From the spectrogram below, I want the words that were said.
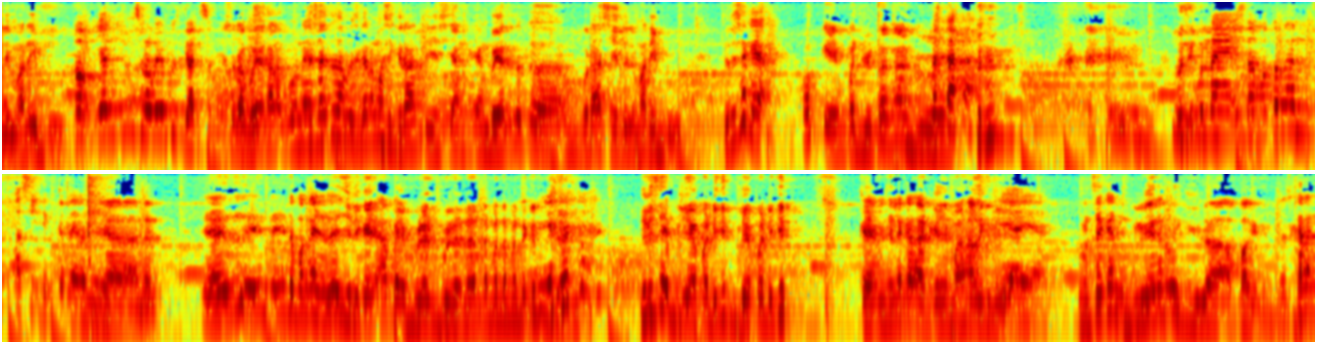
lima ribu. Oh, yang ini Surabaya Bus gratis sebenarnya. Surabaya kalau ke UNESA itu sampai sekarang masih gratis. Yang yang bayar itu ke Bugurasi itu lima ribu. Jadi saya kayak oke 4 juta nganggur. Meskipun naik sepeda motor kan masih deket ya Mas. Iya dan ya itu, itu, itu makanya saya jadi kayak apa ya bulan-bulanan teman-teman itu kerja. Iya. gitu. Jadi saya beli apa dikit beli apa dikit kayak misalnya kan harganya mahal gitu Iya, ya. iya. Temen saya kan dulunya kan wih gila apa gitu. Terus sekarang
